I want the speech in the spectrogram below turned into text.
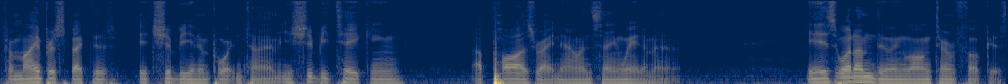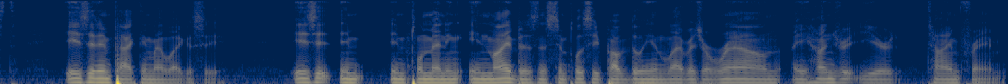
from my perspective, it should be an important time. You should be taking a pause right now and saying, wait a minute. Is what I'm doing long term focused? Is it impacting my legacy? Is it in implementing in my business simplicity, probability, and leverage around a hundred year time frame?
